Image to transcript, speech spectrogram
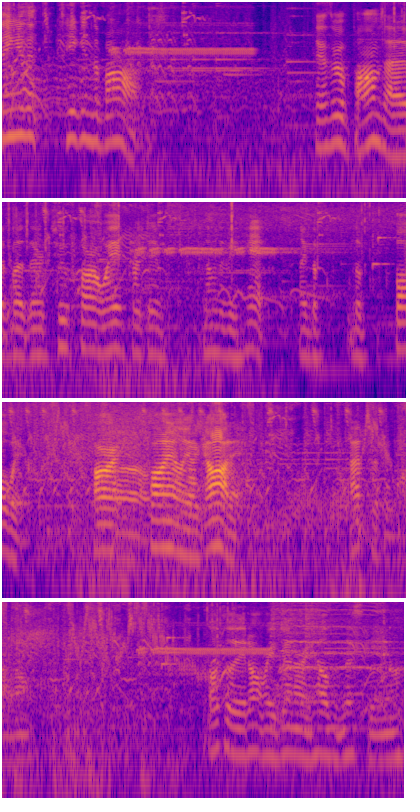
Thing isn't taking the bombs. They throw bombs at it, but they're too far away for it to, them to be hit. Like the the Bulbear. All right, Oh. finally I got it. That took a while. Luckily, they don't regenerate health in this game.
